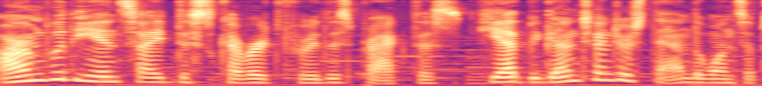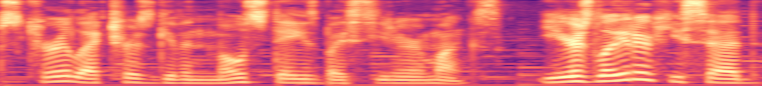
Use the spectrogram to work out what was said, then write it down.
Armed with the insight discovered through this practice, he had begun to understand the once obscure lectures given most days by senior monks. Years later, he said,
